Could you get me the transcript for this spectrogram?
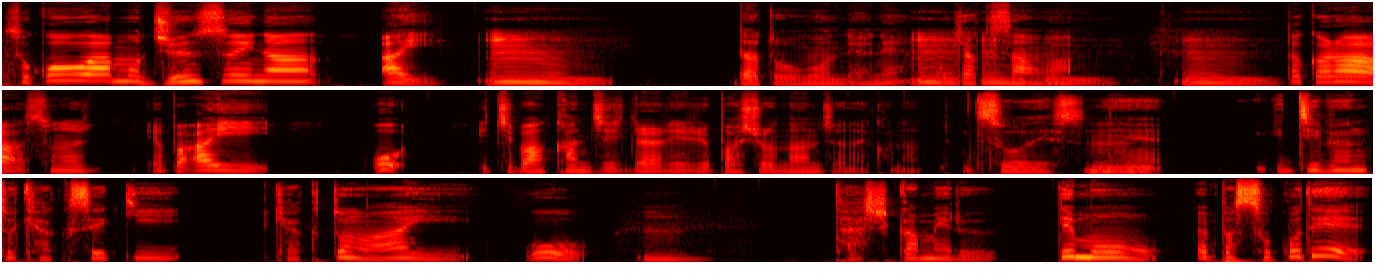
そこはもう純粋な愛うん。だと思うんだよね、お客さんは。うんうんだからそのやっぱ愛を一番感じられる場所なんじゃないかなって。そうですね、自分と客席客との愛をうん。確かめる。でもやっぱそこで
